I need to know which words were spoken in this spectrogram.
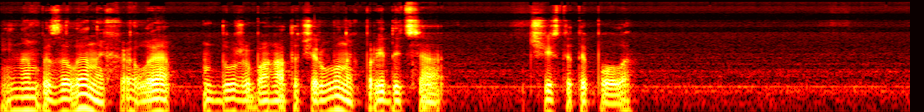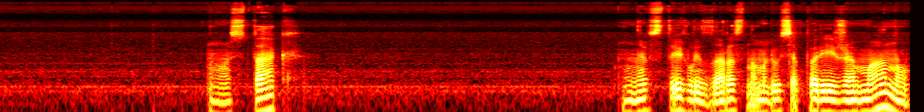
І нам без зелених, але дуже багато червоних прийдеться чистити поле. Ось так. Не встигли. Зараз нам Люся поріже ману.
